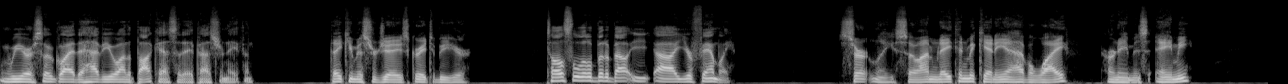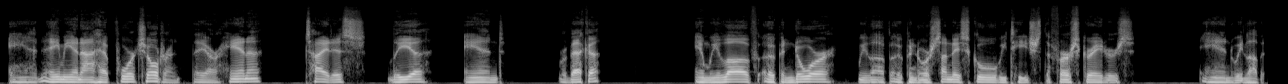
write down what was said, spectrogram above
we are so glad to have you on the podcast today, Pastor Nathan. Thank you, Mr. Jay. It's great to be here. Tell us a little bit about uh, your family. Certainly. So I'm Nathan McKinney. I have a wife. Her name is Amy. And Amy and I have four children. They are Hannah, Titus, Leah, and Rebecca. And we love Open Door. We love Open Door Sunday School. We teach the first graders, and we love it.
